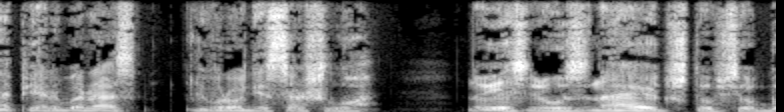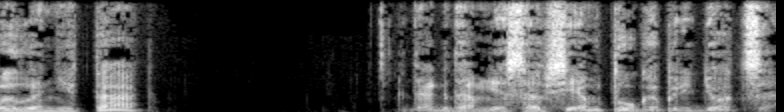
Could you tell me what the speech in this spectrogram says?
На первый раз вроде сошло, но если узнают, что все было не так, тогда мне совсем туго придется.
